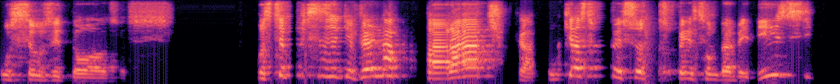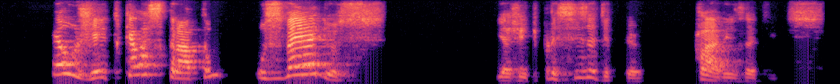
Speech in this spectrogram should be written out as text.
os seus idosos. Você precisa de ver na prática o que as pessoas pensam da velhice é o jeito que elas tratam os velhos. E a gente precisa de ter clareza disso.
